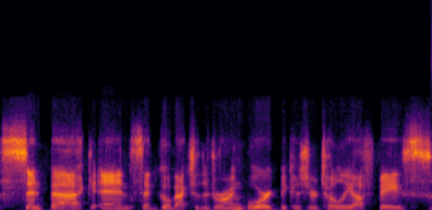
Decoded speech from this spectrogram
sent back and said go back to the drawing board because you're totally off base.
